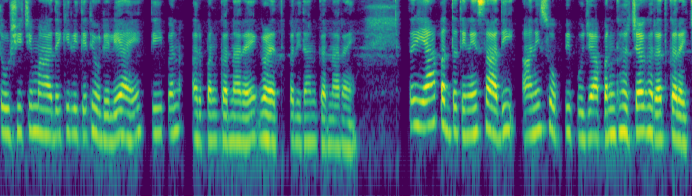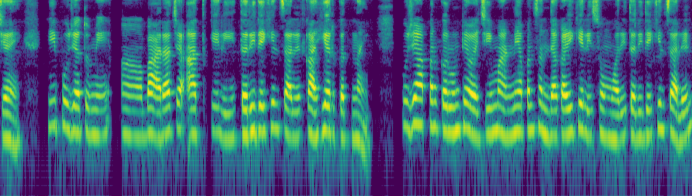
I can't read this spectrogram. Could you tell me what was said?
तुळशीची माळ देखील इथे ठेवलेली आहे. ती पण अर्पण करणार आहे गळ्यात परिधान करणार आहे. तर या पद्धतीने साधी आणि सोपी पूजा आपण घरच्या घरात करायची आहे. ही पूजा तुम्ही बाराच्या आत केली तरी देखील चालेल काही हरकत नाही. पूजा आपण करून ठेवायची मांडणी आपण संध्याकाळी केली सोमवारी तरी देखील चालेल.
